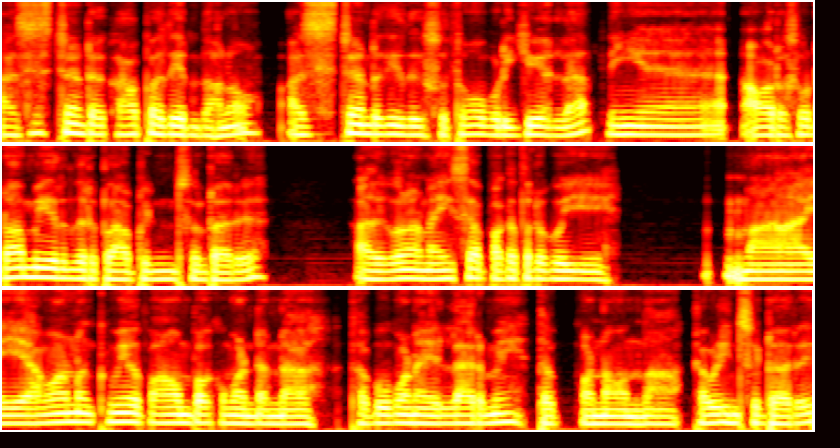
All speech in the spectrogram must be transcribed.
அசிஸ்டண்ட்டை காப்பாற்றிருந்தாலும் அசிஸ்டண்ட்டுக்கு இதுக்கு சுத்தமாக பிடிக்கவே இல்லை. நீங்கள் அவரை சுடாமே இருந்திருக்கலாம் அப்படின்னு சொல்கிறாரு அதுக்கப்புறம் நைஸாக பக்கத்தில் போய் நான் எவனுக்குமே பாவம் பார்க்க மாட்டேன்டா. தப்பு பண்ண எல்லாருமே தப்பு பண்ணவன் தான் அப்படின்னு சொல்கிறாரு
